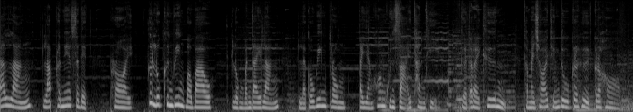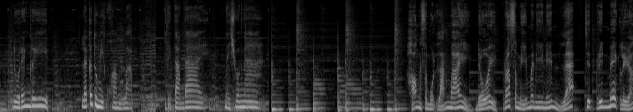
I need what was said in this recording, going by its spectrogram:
ด้านหลัง รับพระเนตรเสด็จ พลอยก็ลุกขึ้นวิ่งเบาๆ ลงบันไดหลัง แล้วก็วิ่งตรงไปยังห้องคุณสายทันที เกิดอะไรขึ้นทำไมช้อยถึงดูกระหืดกระหอบ ดูเร่งรีบ แล้วก็ดูมีความลับ ติดตามได้ในช่วงหน้า ห้องสมุดหลังไม้โดยรัสมีมณีนินและจิตรินเมฆเหลือง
